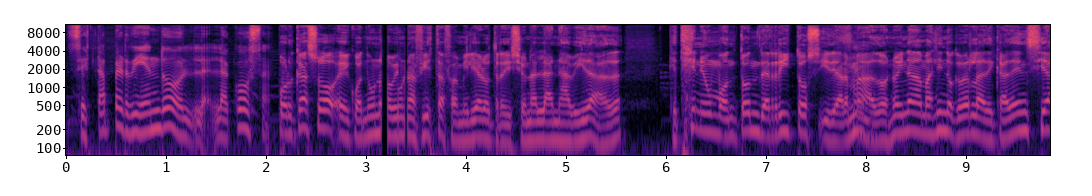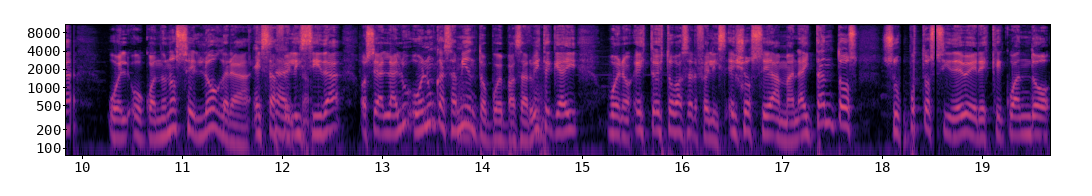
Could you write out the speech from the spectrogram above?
se está perdiendo la, la cosa. Por caso, eh, cuando uno ve una fiesta familiar o tradicional, la Navidad, que tiene un montón de ritos y de armados, no hay nada más lindo que ver la decadencia o, el- o cuando no se logra esa felicidad, o sea, la lu- o en un casamiento puede pasar, viste que hay, bueno, esto, esto va a ser feliz, ellos se aman, hay tantos supuestos y deberes que cuando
